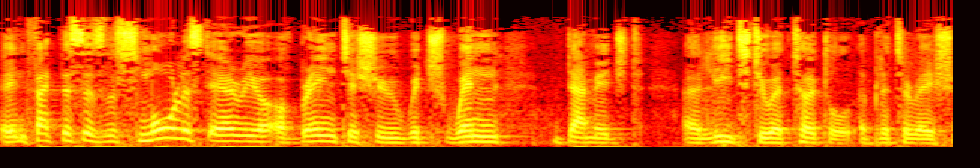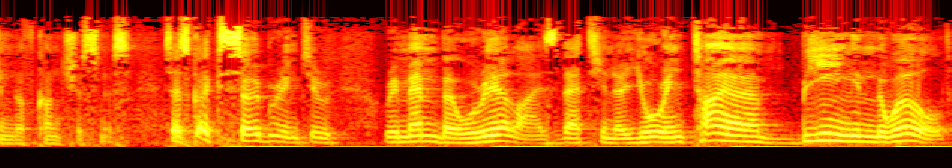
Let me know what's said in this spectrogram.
In fact, this is the smallest area of brain tissue which, when damaged, uh, leads to a total obliteration of consciousness. So it's quite sobering to remember or realize that, you know, your entire being in the world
